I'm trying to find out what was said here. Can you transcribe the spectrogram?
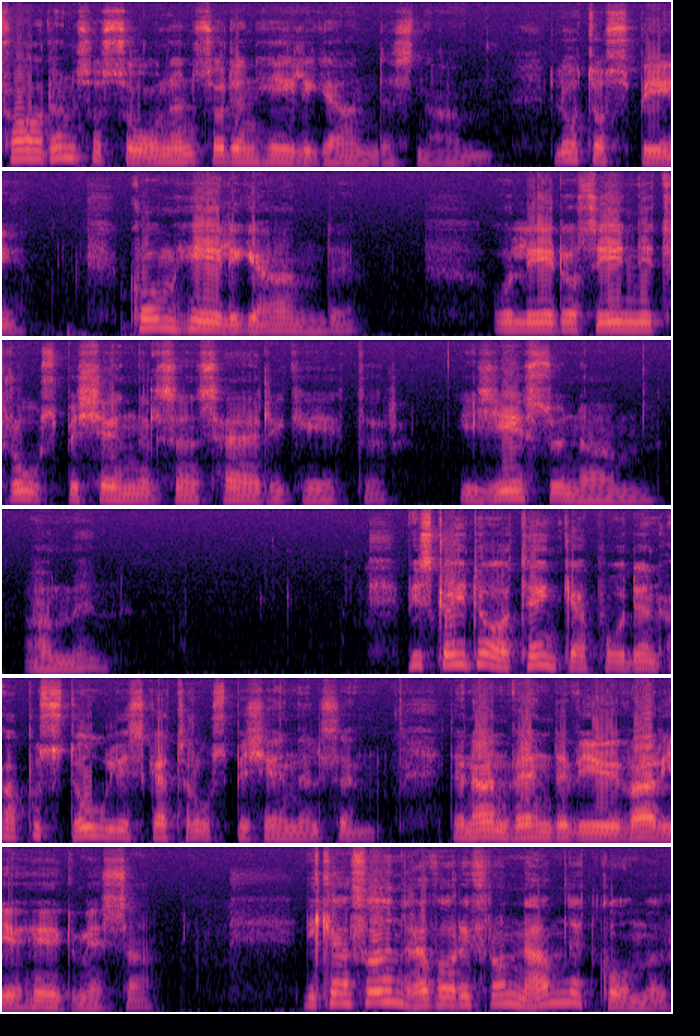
Faderns och Sonens och den helige Andes namn. Låt oss be. Kom helige Ande och led oss in i trosbekännelsens härligheter. I Jesu namn. Amen. Vi ska idag tänka på den apostoliska trosbekännelsen. Den använder vi ju varje högmässa. Ni kanske undrar varifrån namnet kommer?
